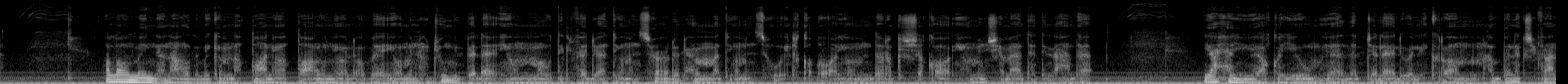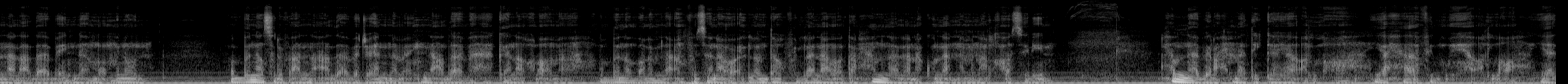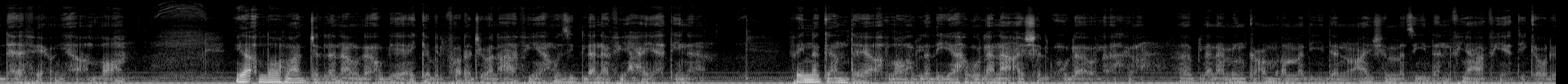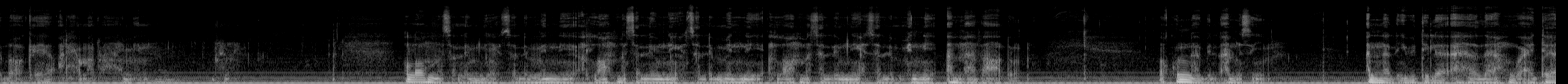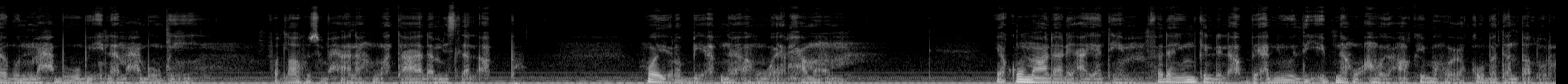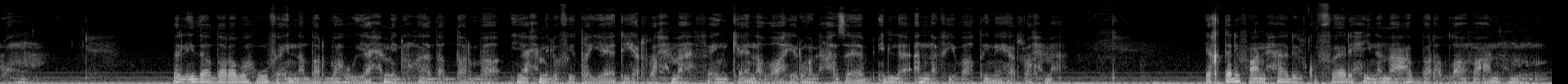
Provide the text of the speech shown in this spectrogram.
اللهم إنا نعوذ بك من الطعن والطاعون والوباء ومن هجوم البلاء ومن موت الفجأة ومن سعر الحمة ومن سوء القضاء ومن درك الشقاء ومن شماتة الأعداء. يا حي يا قيوم يا ذا الجلال والإكرام. ربنا اكشف عنا العذاب إنا مؤمنون. ربنا اصرف عنا عذاب جهنم إن عذابها كان غراما. ربنا ظلمنا أنفسنا وإن لم تغفر لنا وترحمنا لنكونن من الخاسرين. ارحمنا برحمتك يا الله يا حافظ يا الله يا دافع يا الله. يا الله عجل لنا ولأوليائك بالفرج والعافية وزد لنا في حياتنا. فإنك أنت يا الله الذي يهب لنا عيش الأولى والآخرة. فهب لنا منك عمرا مديدا وعيشا مزيدا في عافيتك ورضاك يا أرحم الراحمين. اللهم سلمني وسلم مني اللهم سلمني وسلم مني اللهم سلمني وسلم مني أما بعد. وقلنا بالأمس أن الابتلاء هذا هو عتاب المحبوب إلى محبوبه فالله سبحانه وتعالى مثل الأب هو يربي أبناءه ويرحمهم. يقوم على رعايتهم فلا يمكن للأب أن يؤذي ابنه أو يعاقبه عقوبة تضره بل إذا ضربه فإن ضربه يحمل هذا الضرب يحمل في طياته الرحمة فإن كان ظاهره العذاب إلا أن في باطنه الرحمة. يختلف عن حال الكفار حينما عبر الله عنهم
